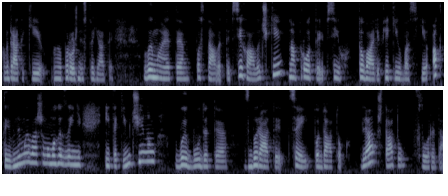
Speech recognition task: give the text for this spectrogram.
квадратики е, порожні стояти. Ви маєте поставити всі галочки напроти всіх товарів, які у вас є активними в вашому магазині, і таким чином ви будете збирати цей податок для штату Флорида.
